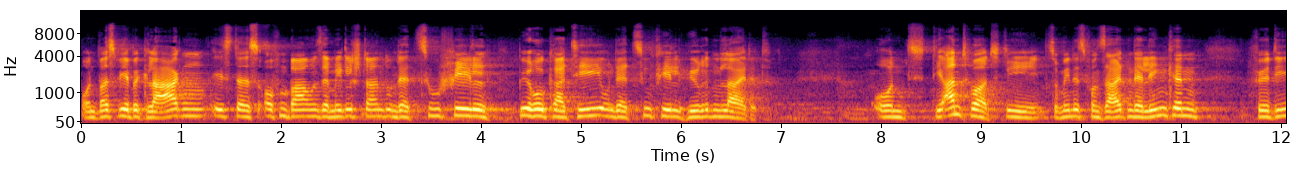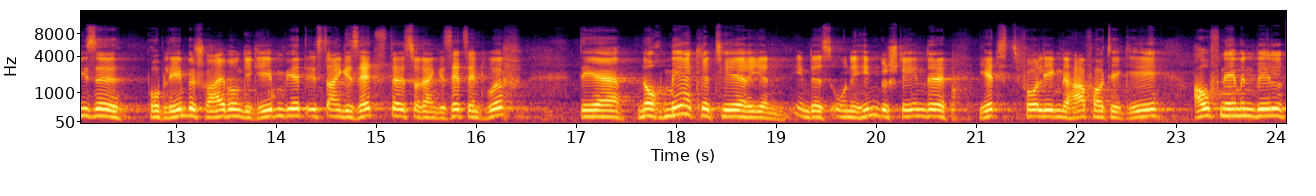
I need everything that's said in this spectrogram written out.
Was wir beklagen, ist, dass offenbar unser Mittelstand unter zu viel Bürokratie, unter zu viel Hürden leidet. Die Antwort, die zumindest vonseiten der LINKEN für diese Problembeschreibung gegeben wird, ist ein, ein Gesetzentwurf, der noch mehr Kriterien in das ohnehin bestehende, jetzt vorliegende HVTG aufnehmen will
